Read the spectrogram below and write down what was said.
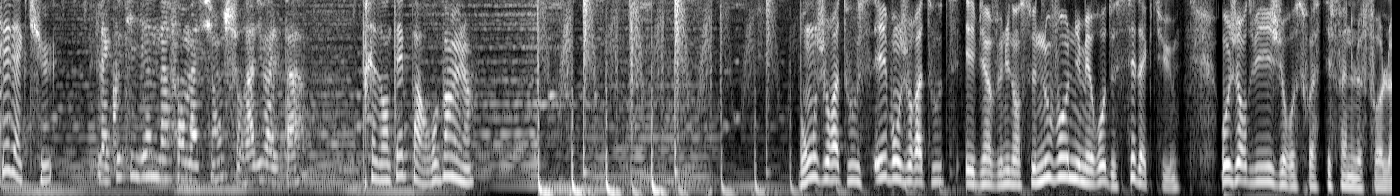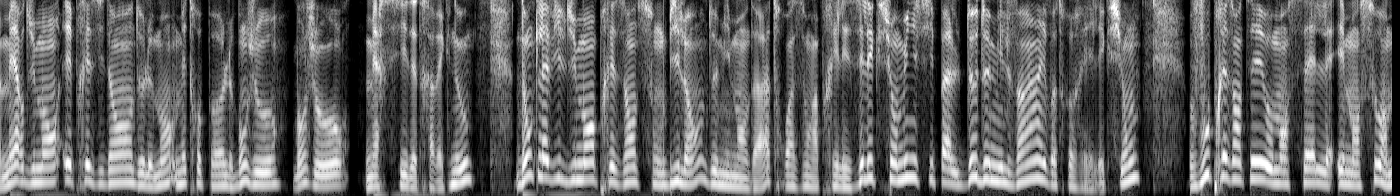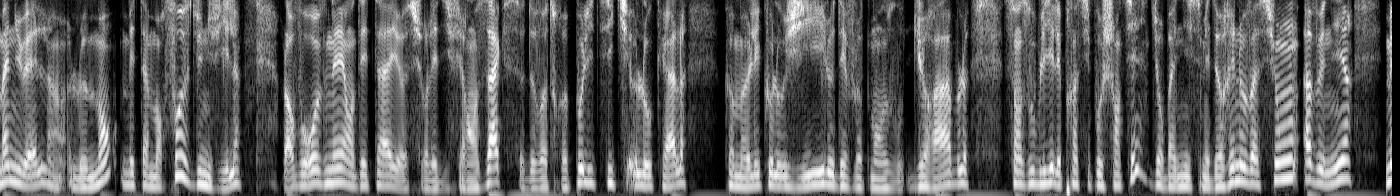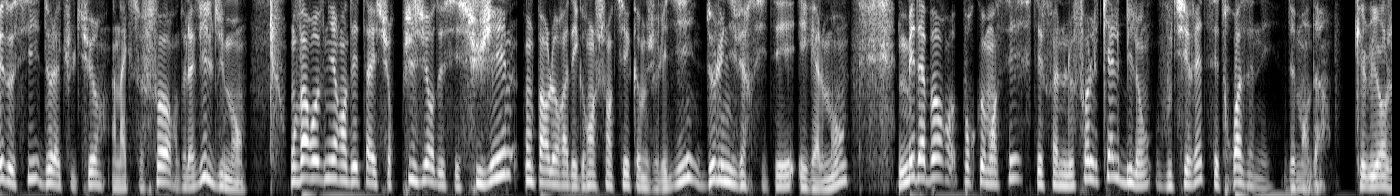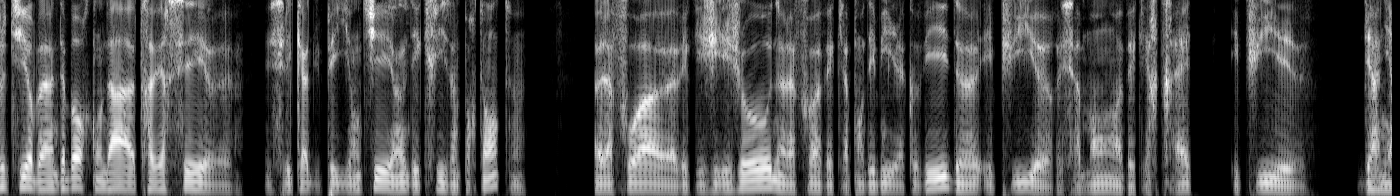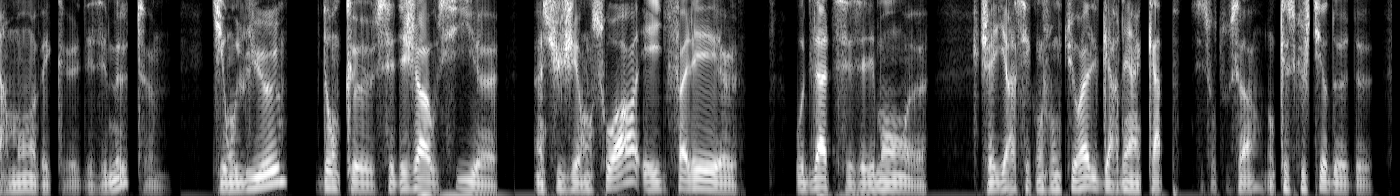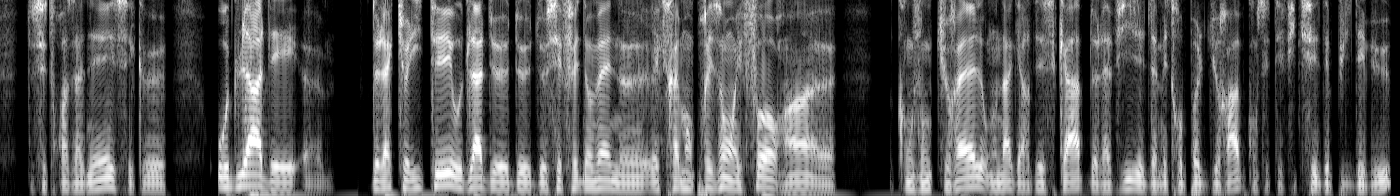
C'est l'actu, la quotidienne d'information sur Radio Alpa, présentée par Robin Hulin. Bonjour à tous et bonjour à toutes et bienvenue dans ce nouveau numéro de Cédactu. Aujourd'hui, je reçois Stéphane Le Foll, maire du Mans et président de Le Mans Métropole. Bonjour. Bonjour. Merci d'être avec nous. Donc la ville du Mans présente son bilan de mi-mandat, trois ans après les élections municipales de 2020 et votre réélection. Vous présentez au Mancel et Manceau en manuel le Mans, métamorphose d'une ville. Alors vous revenez en détail sur les différents axes de votre politique locale, comme l'écologie, le développement durable, sans oublier les principaux chantiers d'urbanisme et de rénovation à venir, mais aussi de la culture, un axe fort de la ville du Mans. On va revenir en détail sur plusieurs de ces sujets. On parlera des grands chantiers, comme je l'ai dit, de l'université également. Mais d'abord, pour commencer, Stéphane Le Foll, quel bilan vous tirez de ces trois années de mandat? Quel bilan je tire? Ben, D'abord qu'on a traversé, euh, et c'est le cas du pays entier, hein, des crises importantes à la fois euh, avec les gilets jaunes, à la fois avec la pandémie et la Covid, euh, et puis récemment avec les retraites, et puis dernièrement avec des émeutes qui ont eu lieu. Donc c'est déjà aussi un sujet en soi, et il fallait au-delà de ces éléments, euh, j'allais dire assez conjoncturels, garder un cap. C'est surtout ça. Donc, qu'est-ce que je tire de, ces trois années? C'est que, au-delà euh, de l'actualité, au-delà de, ces phénomènes euh, extrêmement présents et forts, hein, conjoncturels, on a gardé ce cap de la ville et de la métropole durable qu'on s'était fixé depuis le début,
